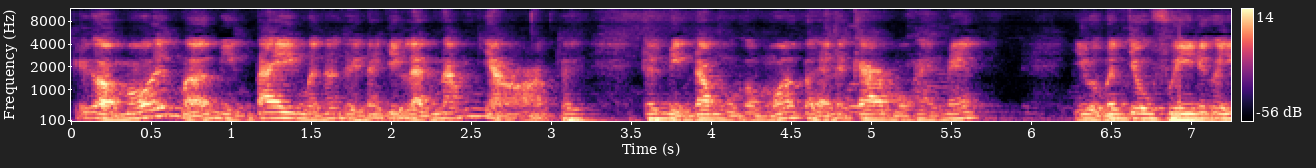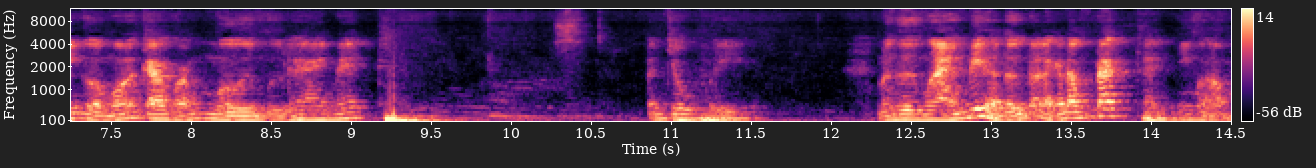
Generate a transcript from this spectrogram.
Cái gò mối mà ở miền tây mình thì nó chỉ là nắm nhỏ thôi. Trên miền đông một gò mối có thể nó cao một hai mét nhưng mà bên châu phi nó có những gò mối cao khoảng 10 12 mét. Bên châu phi. Mà người ngoài không biết là tưởng đó là cái đống đất thôi. Nhưng mà không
